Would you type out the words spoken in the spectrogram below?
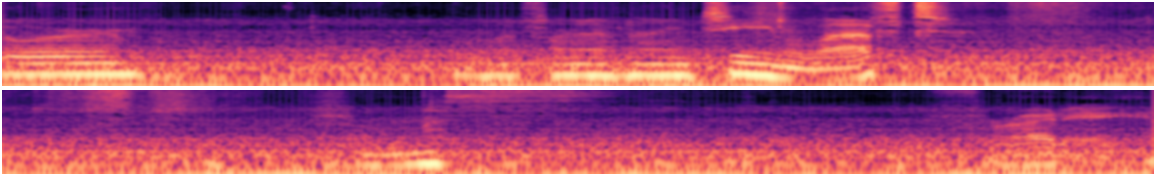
Store. 519 left from Friday.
